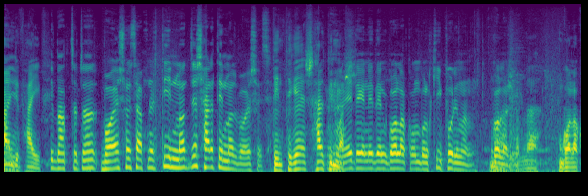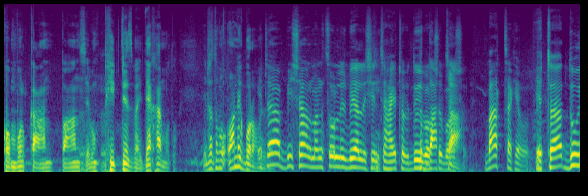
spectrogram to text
নাইনটি ফাইভ এই বাচ্চাটার বয়স হয়েছে আপনার তিন মাস যে সাড়ে তিন মাস বয়স হয়েছে। তিন থেকে সাড়ে তিন মাস। এই দেখেন এই দেখেন গলা কম্বল কি পরিমাণ মাশাআল্লাহ। গলা কম্বল কান পাঞ্চ এবং ফিটনেস ভাই দেখার মতো। এটা তো অনেক বড় হবে এটা বিশাল মানে চল্লিশ বিয়াল্লিশ ইঞ্চি হাইট হবে দুই বছর বয়স হবে। বাচ্চা কেবল। এটা দুই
